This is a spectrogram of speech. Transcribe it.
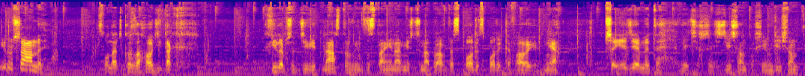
i ruszamy. Słoneczko zachodzi tak chwilę przed 19, więc zostanie nam jeszcze naprawdę spory, spory kawałek dnia. Przejedziemy te, wiecie, 60, 80,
